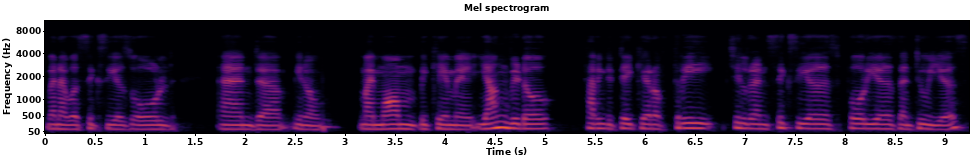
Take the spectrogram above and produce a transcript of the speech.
when I was six years old, and uh, you know, my mom became a young widow, having to take care of three children, six years, four years, and two years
